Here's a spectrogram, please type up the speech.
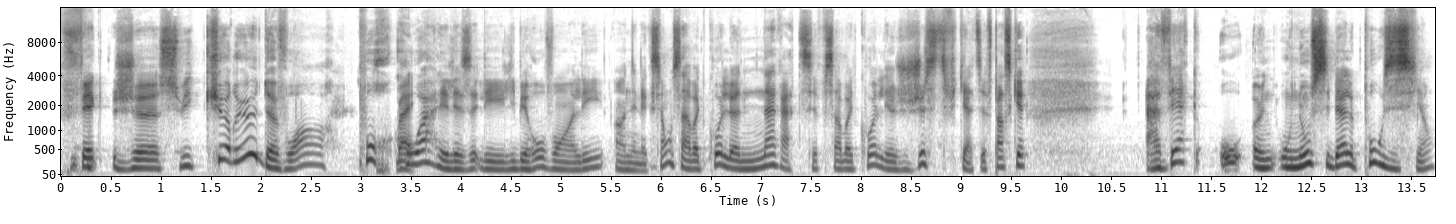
Fait que je suis curieux de voir pourquoi les, les- les libéraux vont aller en élection? Ça va être quoi le narratif? Ça va être quoi le justificatif? Parce que avec au- un- une aussi belle position,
